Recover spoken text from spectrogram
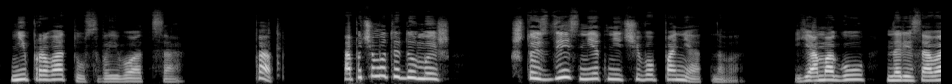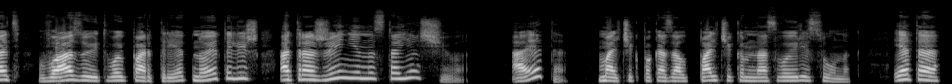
— неправоту своего отца. «Пап, а почему ты думаешь, что здесь нет ничего понятного? Я могу нарисовать вазу и твой портрет, но это лишь отражение настоящего. А это, — мальчик показал пальчиком на свой рисунок, — это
